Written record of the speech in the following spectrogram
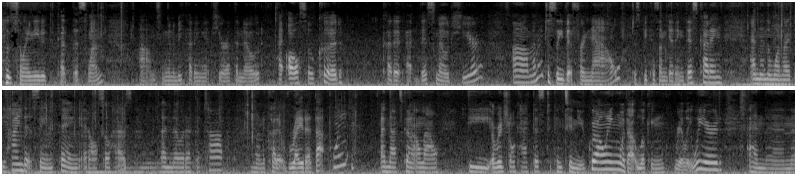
so I needed to cut this one. Um, so I'm gonna be cutting it here at the node. I also could cut it at this node here. Um, I might just leave it for now, just because I'm getting this cutting. And then the one right behind it, same thing. It also has a node at the top. I'm gonna cut it right at that point, and that's gonna allow the original cactus to continue growing without looking really weird. And then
